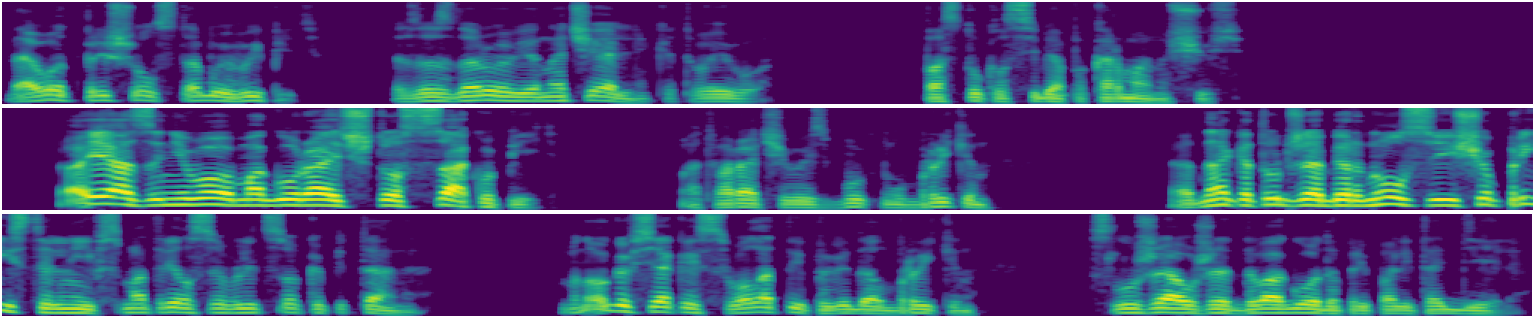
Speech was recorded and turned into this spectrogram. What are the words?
«Да вот пришел с тобой выпить. За здоровье начальника твоего», — постукал себя по карману щусь. «А я за него могу рать, что ssa купить», — отворачиваясь, буркнул Брыкин — Однако тут же обернулся и еще пристальней всмотрелся в лицо капитана. Много всякой сволоты повидал Брыкин, служа уже два года при политотделе.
